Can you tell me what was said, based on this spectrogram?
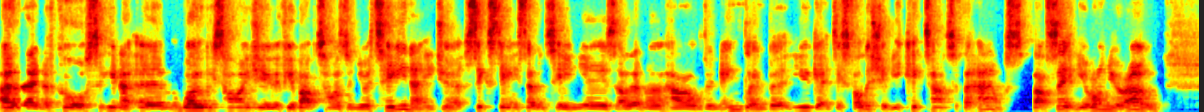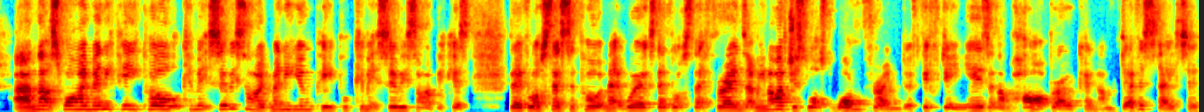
And then of course you know um, woe betide you if you're baptized when you're a teenager 16 17 years i don't know how old in england but you get disfellowship you're kicked out of the house. That's it you're on your own and that's why many people commit suicide. Many young people commit suicide because they've lost their support networks, they've lost their friends. I mean, I've just lost one friend of 15 years and I'm heartbroken, I'm devastated.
